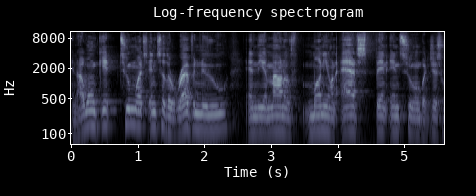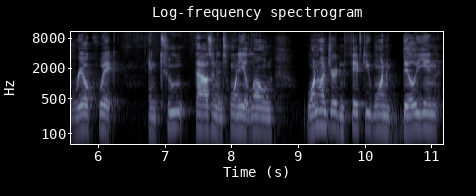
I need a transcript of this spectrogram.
And I won't get too much into the revenue and the amount of money on ads spent into them, but just real quick, in 2020 alone, $151 billion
